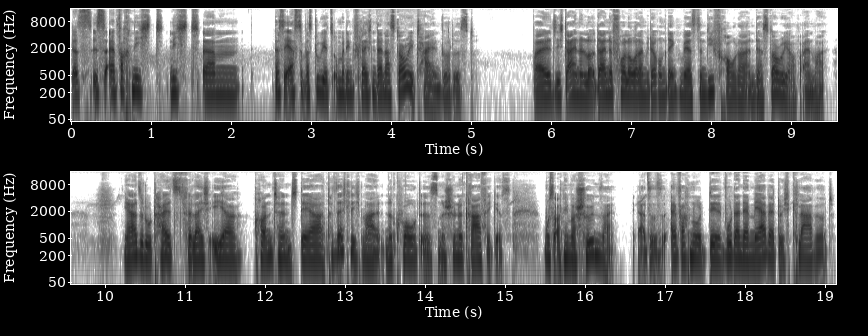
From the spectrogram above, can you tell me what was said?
das ist einfach nicht, nicht ähm, das Erste, was du jetzt unbedingt vielleicht in deiner Story teilen würdest. Weil sich deine, deine Follower dann wiederum denken, wer ist denn die Frau da in der Story auf einmal? Ja, also du teilst vielleicht eher Content, der tatsächlich mal eine Quote ist, eine schöne Grafik ist. Muss auch nicht mal schön sein. Also es ist einfach nur, der, wo dann der Mehrwert durch klar wird.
